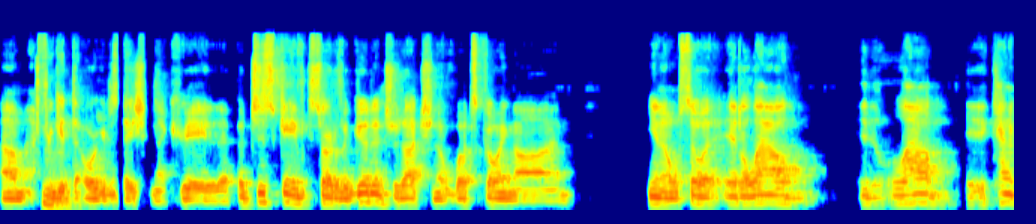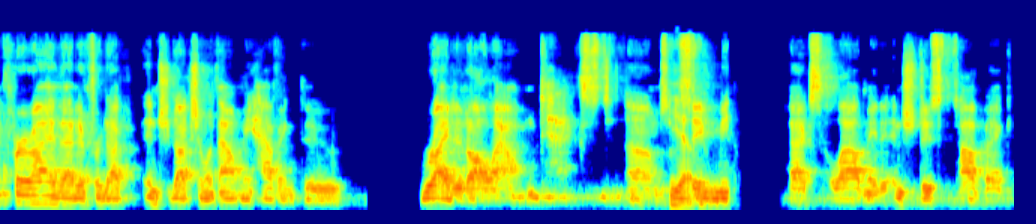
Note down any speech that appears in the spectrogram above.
Um, I forget mm-hmm. the organization that created it, but just gave sort of a good introduction of what's going on. You know, so it, it allowed it allowed it kind of provided that introduction without me having to write it all out in text. Um, so yep. it saved me text, allowed me to introduce the topic,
